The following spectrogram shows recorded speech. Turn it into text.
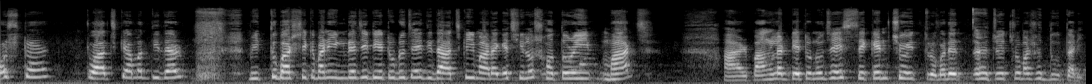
কষ্ট হয়। তো আজকে আমার দিদার মৃত্যুবার্ষিকী মানে ইংরেজি ডেট অনুযায়ী দিদা আজকেই মারা গেছিল সতেরোই মার্চ, আর বাংলার ডেট অনুযায়ী সেকেন্ড চৈত্র মানে চৈত্র মাসের দু তারিখ।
